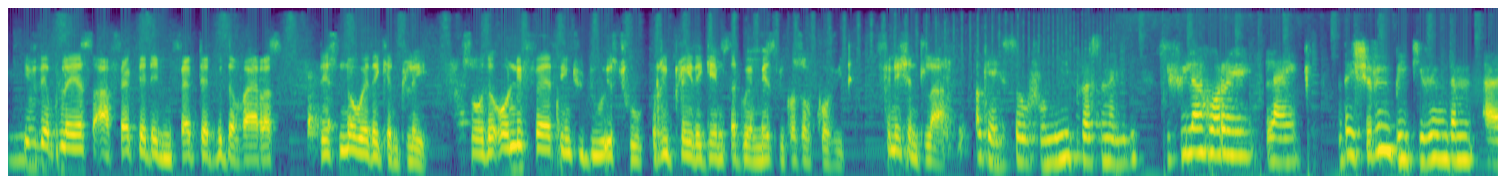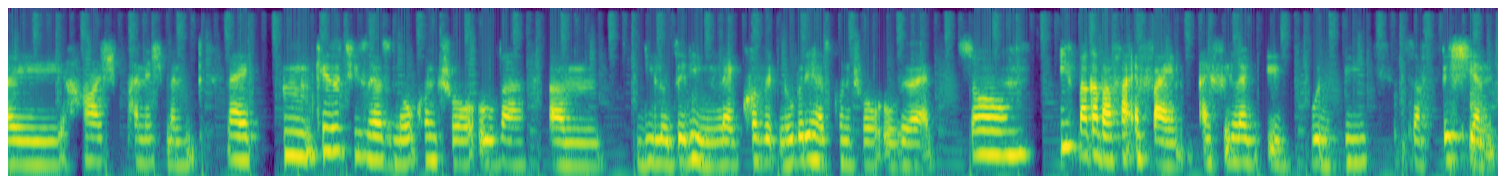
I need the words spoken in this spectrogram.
If the players are affected and infected with the virus, there's no way they can play. So the only fair thing to do is to replay the games that were missed because of COVID. Finish and clear. Okay, so for me personally, I feel like they shouldn't be giving them a harsh punishment. Like um, Kaizer Chiefs has no control over um, like COVID. Nobody has control over that. So if Bakabafa is fine, I feel like it would be sufficient.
